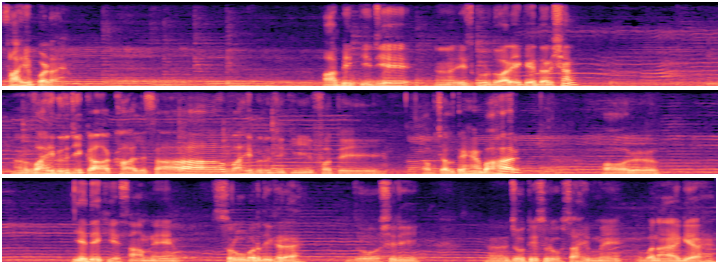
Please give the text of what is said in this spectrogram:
साहिब पड़ा है। आप भी कीजिए इस गुरुद्वारे के दर्शन। वाहिगुरु जी का खालसा, वाहिगुरु जी की फतेह। अब चलते हैं बाहर और ये देखिए, सामने सरोवर दिख रहा है, जो श्री ज्योति स्वरूप साहिब में बनाया गया है।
